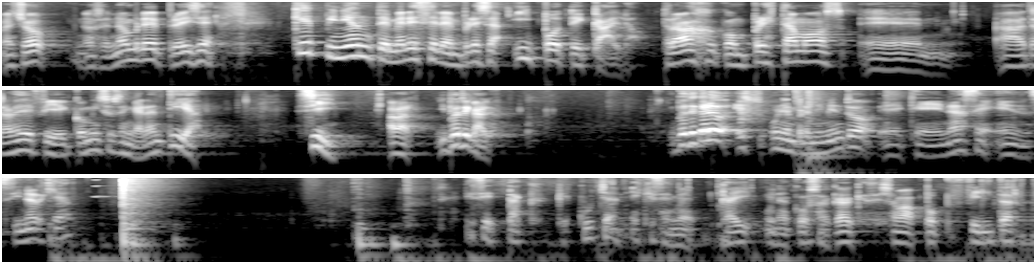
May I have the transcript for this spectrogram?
mal yo, no sé el nombre, pero dice, ¿qué opinión te merece la empresa Hipotecalo? Trabajo con préstamos eh, a través de fideicomisos en garantía. Sí, a ver, Hipotecalo. Hipotecalo es un emprendimiento eh, que nace en sinergia. Ese tac que escuchan es que se me cae una cosa acá que se llama Pop Filter,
